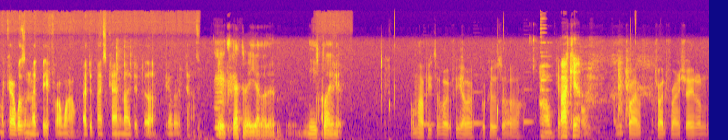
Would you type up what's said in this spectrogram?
Like I was in med bay for a while. I did my scan and I did uh, the other task. It's definitely yellow then. He's playing it. I'm happy to vote for yellow because uh. I'll okay, back it. I'm, I'm tried to differentiate on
